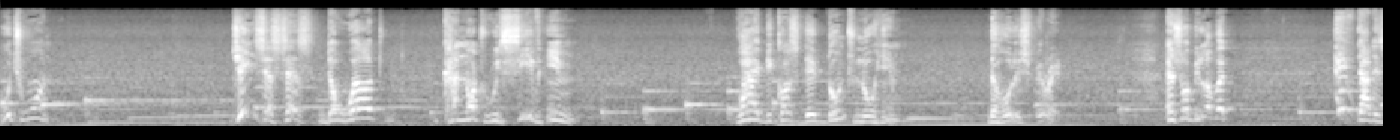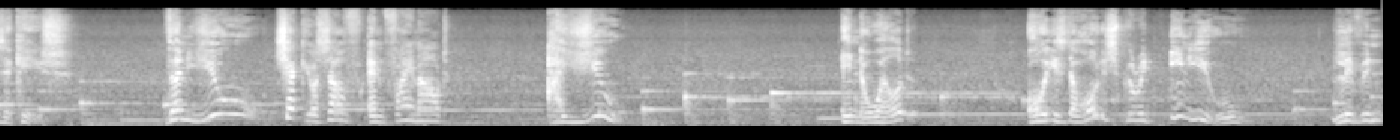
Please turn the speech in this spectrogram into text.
Which one? Jesus says the world cannot receive him. Why? Because they don't know him, the Holy Spirit. And so, beloved, if that is the case, then you check yourself and find out are you in the world or is the Holy Spirit in you living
